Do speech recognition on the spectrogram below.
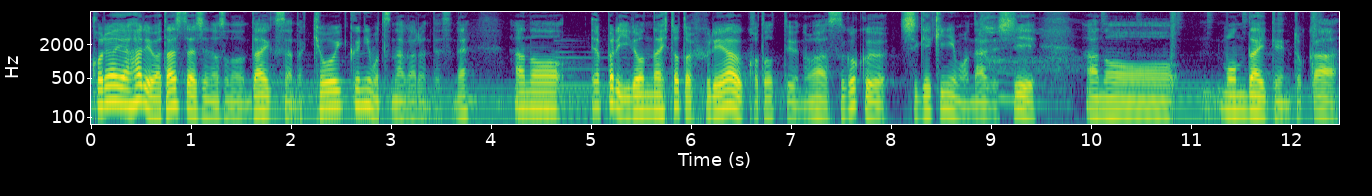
これはやはり私たちのその大工さんの教育にもつながるんですね。あのやっぱりいろんな人と触れ合うことっていうのはすごく刺激にもなるしあの問題点とか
